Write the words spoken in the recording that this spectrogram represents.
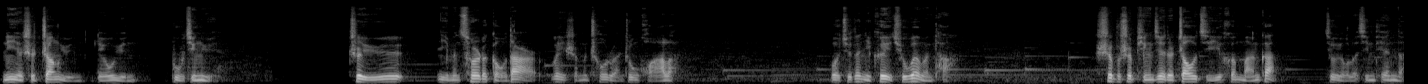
你也是张云、刘云、步惊云。至于你们村的狗蛋儿为什么抽软中华了？我觉得你可以去问问他，是不是凭借着着急和蛮干，就有了今天的。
